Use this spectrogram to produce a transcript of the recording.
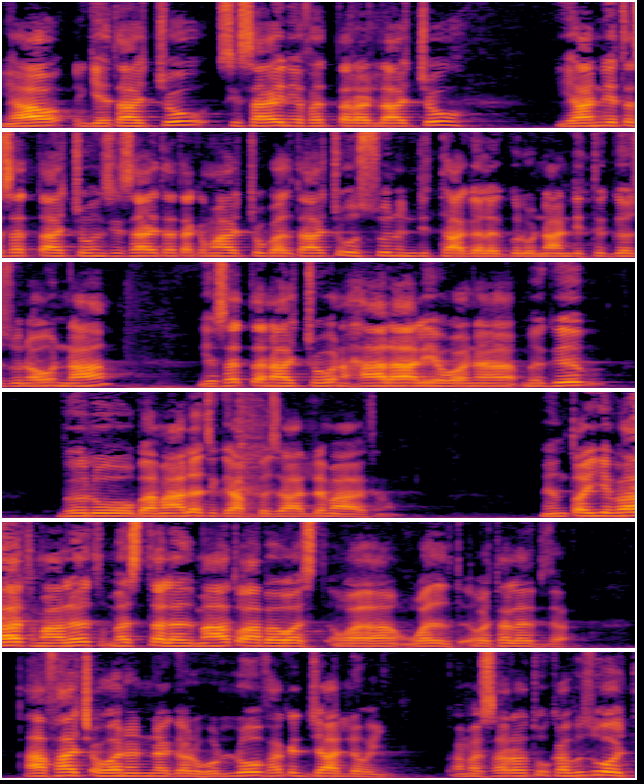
ያው ጌታችሁ ሲሳይን የፈጠረላችሁ ያን የተሰጣችሁን ሲሳይ ተጠቅማችሁ በልታችሁ እሱን እንዲታገለግሉና እንዲትገዙ ነውና የሰጠናችሁን ሀላል የሆነ ምግብ ብሉ በማለት ይጋብዛል ማለት ነው። ምን ጠይባት ማለት ማጧ ወተለዘ ጣፋጭ የሆነን ነገር ሁሉ ፈቅጃለሁኝ በመሰረቱ ከብዙዎቹ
